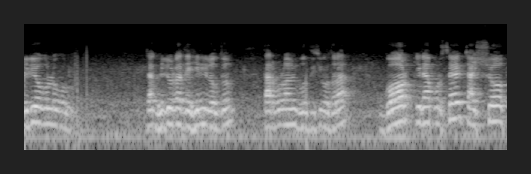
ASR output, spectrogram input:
ভিডিও করল। করব যাক ভিডিওটা দেখিনি লোকজন। তারপর আমি বলতেছি কথাটা। গড় কিনা পড়ছে চারশো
